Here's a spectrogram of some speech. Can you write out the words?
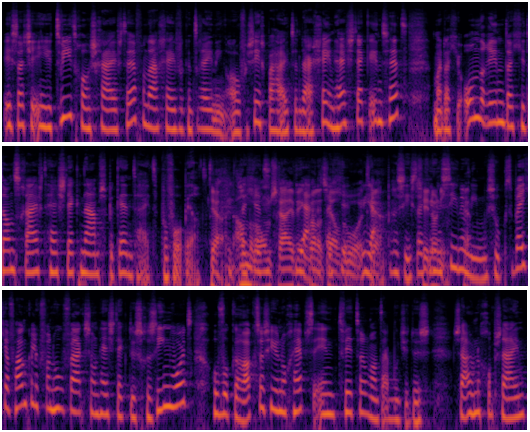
is dat je in je tweet gewoon schrijft: hè, vandaag geef ik een training over zichtbaarheid en daar geen hashtag in zet. Maar dat je onderin dat je dan schrijft hashtag naamsbekendheid bijvoorbeeld. Ja, een andere omschrijving van hetzelfde woord. Ja, precies. Dat je een synoniem zoekt. Een beetje afhankelijk van hoe vaak zo'n hashtag dus gezien wordt. Hoeveel karakters je nog hebt in Twitter. Want daar moet je dus zuinig op zijn.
